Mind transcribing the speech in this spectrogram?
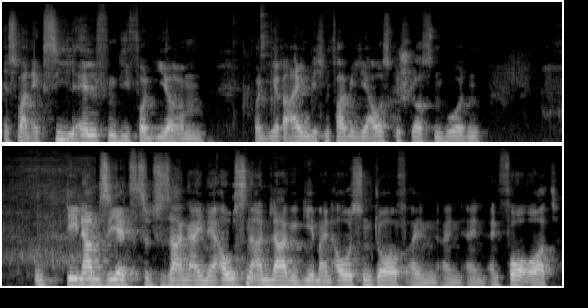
es waren Exilelfen, die von ihrem, von ihrer eigentlichen Familie ausgeschlossen wurden. Und denen haben sie jetzt sozusagen eine Außenanlage gegeben, ein Außendorf, ein, ein, ein, ein Vorort.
